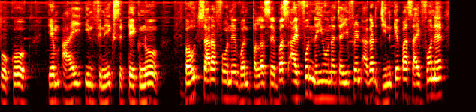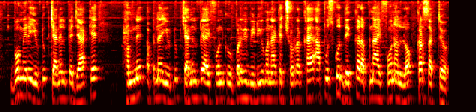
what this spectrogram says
Poco M I Infinix Tecno बहुत सारा फ़ोन है वन प्लस है। बस आईफोन नहीं होना चाहिए फ्रेंड अगर जिनके पास आईफोन है, वो मेरे यूट्यूब चैनल पे जाके हमने अपना यूट्यूब चैनल पे आईफोन के ऊपर भी वीडियो बना के छोड़ रखा है। आप उसको देखकर अपना आईफोन अनलॉक कर सकते हो।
